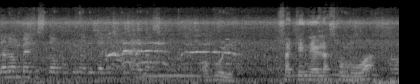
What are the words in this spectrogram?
Dalawang beses daw po pinalitan niya sa Chinelas. Aboy, sa Chinelas kumuha. Oo.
